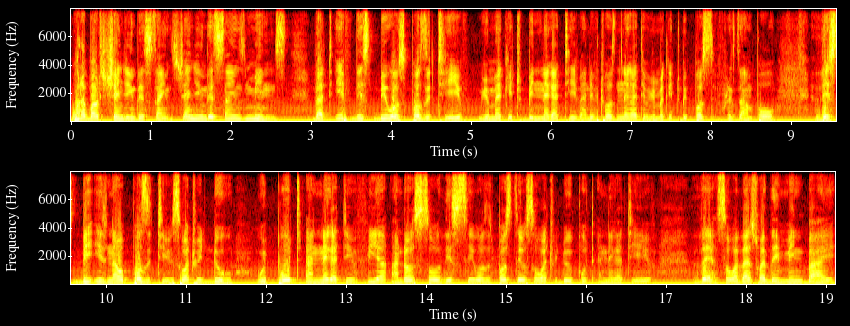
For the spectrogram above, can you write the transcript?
what about changing the signs? Changing the signs means that if this b was positive, you make it to be negative, and if it was negative, you make it to be positive. For example, this b is now positive, so what we do, we put a negative here, and also this c was positive, so what we do, we put a negative there. So that's what they mean by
